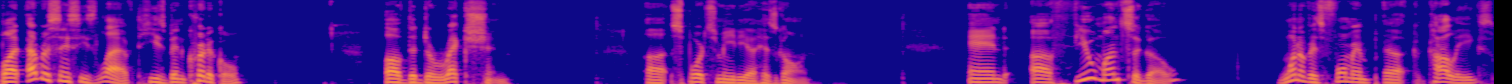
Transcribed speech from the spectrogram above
But ever since he's left, he's been critical of the direction uh, sports media has gone. And a few months ago, one of his former uh, colleagues,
